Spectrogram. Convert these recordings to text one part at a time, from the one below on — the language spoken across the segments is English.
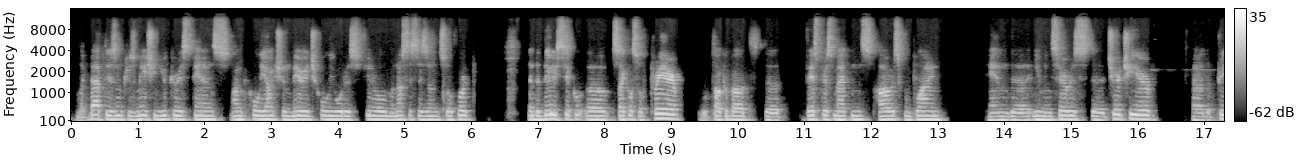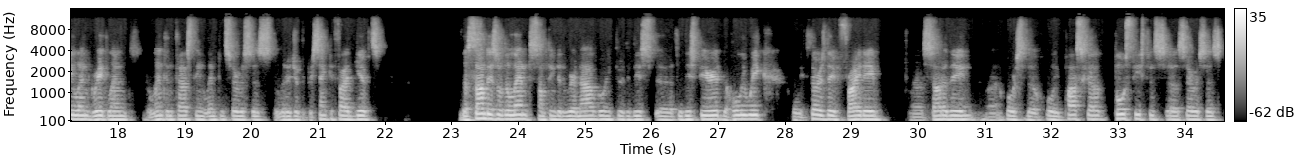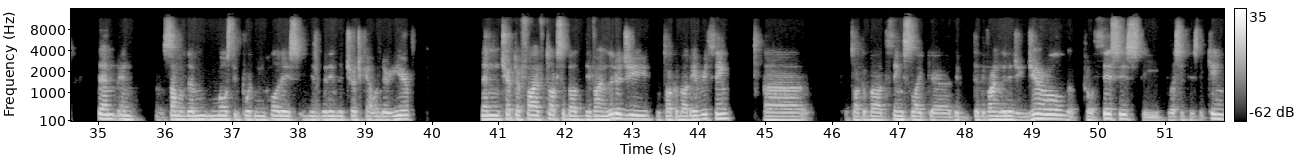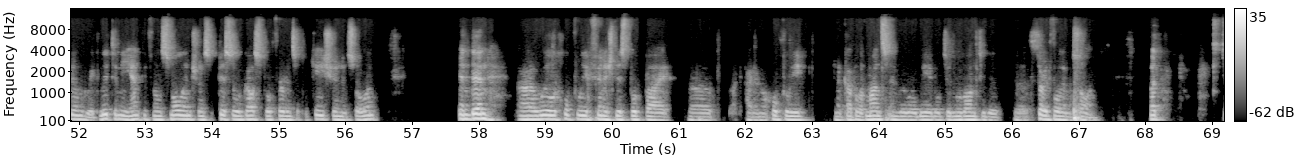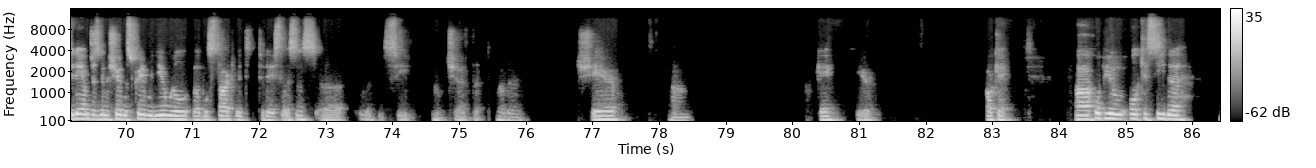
like baptism, chrismation, Eucharist, penance, holy unction, marriage, holy orders, funeral, monasticism, and so forth. Then the daily cycle, uh, cycles of prayer. We'll talk about the Vespers Matins, hours compline, and the evening service, the church year, uh, the pre-Lent, Great Lent, the Lenten fasting, Lenten services, the liturgy of the pre-sanctified gifts, the Sundays of the Lent, something that we're now going through this uh, through this period, the Holy Week, Holy Thursday, Friday, uh, Saturday, uh, of course, the Holy Pascha, post-Eastern uh, services, then and some of the most important holidays within the church calendar year. Then chapter five talks about divine liturgy. We talk about everything. Uh, we talk about things like uh, the, the, divine liturgy in general, the prothesis, the blessed is the kingdom, great litany, antiphon, small entrance, epistle, gospel, fervent supplication, and so on. And then uh, we'll hopefully finish this book by, uh, I don't know, hopefully in a couple of months, and we will be able to move on to the, the third volume and so on. But today I'm just going to share the screen with you. We'll uh, we'll start with today's lessons. Uh, let me see, chat that rather share. Um, okay, here. Okay. I uh, hope you all can see the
